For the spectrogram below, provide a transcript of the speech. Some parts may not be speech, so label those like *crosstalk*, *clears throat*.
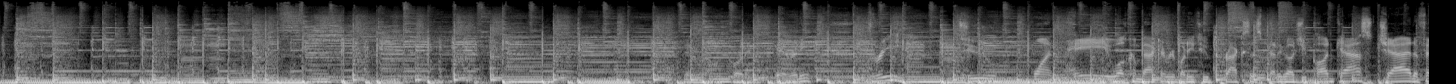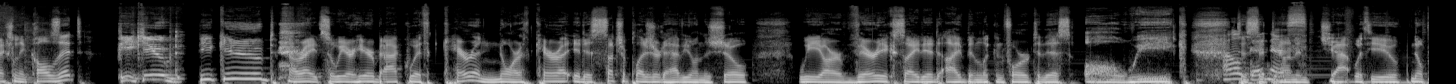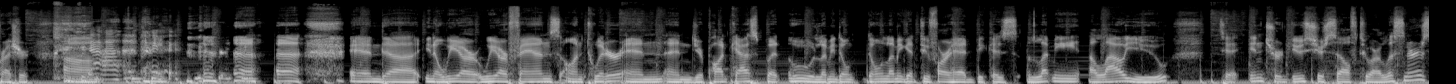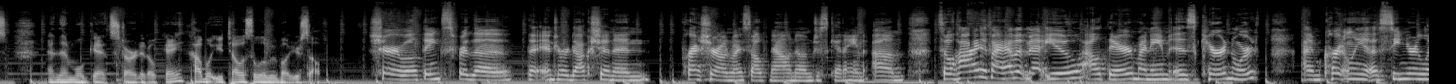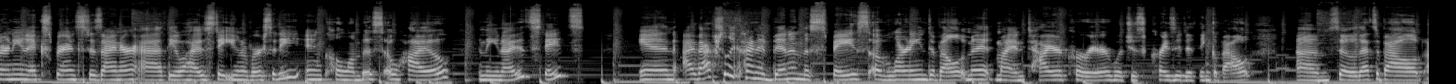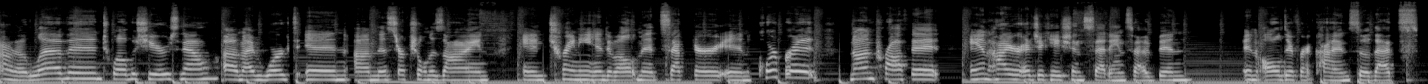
One. Hey, welcome back, everybody, to Praxis Pedagogy Podcast. Chad affectionately calls it P cubed. P cubed. All right, so we are here back with Cara North. Cara, it is such a pleasure to have you on the show. We are very excited. I've been looking forward to this all week Oh, to sit down and chat with you. No pressure. Um, *laughs* yeah. *laughs* and uh, you know we are we are fans on Twitter and and your podcast. But ooh, let me don't don't let me get too far ahead because let me allow you to introduce yourself to our listeners, and then we'll get started. Okay? How about you tell us a little bit about yourself? Sure. Well, thanks for the the introduction and pressure on myself now. No, I'm just kidding. Um, so hi, if I haven't met you out there, my name is Cara North. I'm currently a senior learning experience designer at the Ohio State University in Columbus, Ohio, in the United States. And I've actually kind of been in the space of learning development my entire career, which is crazy to think about. Um, so that's about, I don't know, 11, 12 ish years now. Um, I've worked in um, the instructional design and training and development sector in corporate, nonprofit, and higher education settings. So I've been in all different kinds. So that's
